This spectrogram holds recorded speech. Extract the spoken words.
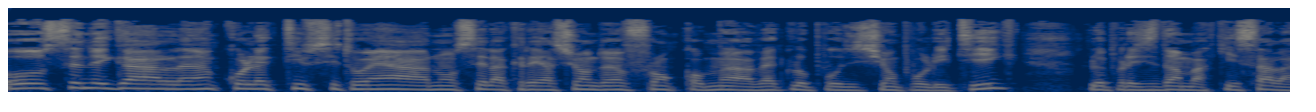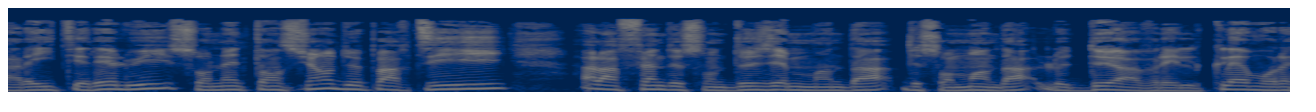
Au Sénégal, un collectif citoyen a annoncé la création d'un front commun avec l'opposition politique. Le président Macky Sall a réitéré, lui, son intention de partir à la fin de son deuxième mandat, de son mandat, le 2 avril. Claire morin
